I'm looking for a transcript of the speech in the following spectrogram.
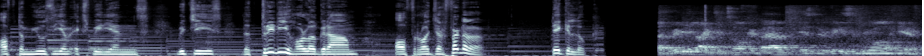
of the museum experience, which is the 3D hologram of Roger Federer. Take a look. I'd really like to talk about is the reason we're all here.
